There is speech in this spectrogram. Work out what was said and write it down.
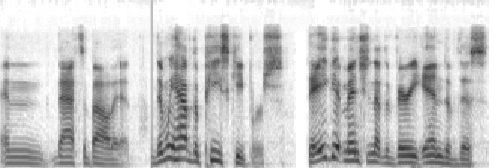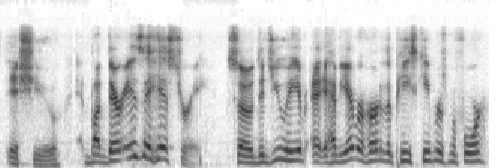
and that's about it. Then we have the Peacekeepers they get mentioned at the very end of this issue, but there is a history. So, did you hear, eh, have you ever heard of the Peacekeepers before?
